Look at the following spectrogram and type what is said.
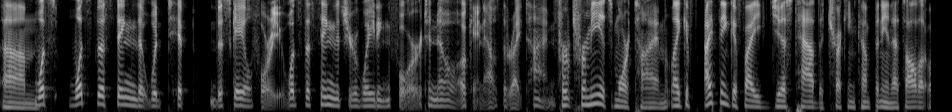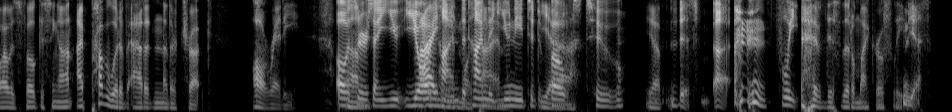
Um, What's what's the thing that would tip the scale for you? What's the thing that you're waiting for to know? Okay, now's the right time. for for me, it's more time. Like if I think if I just had the trucking company and that's all that I was focusing on, I probably would have added another truck already. Oh, so Um, you're saying you your I time, the more time, that you need to devote Yeah. to Yep, this uh, fleet. this little micro fleet. Yes.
